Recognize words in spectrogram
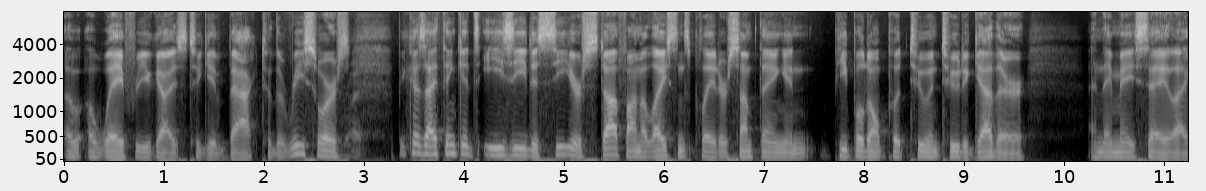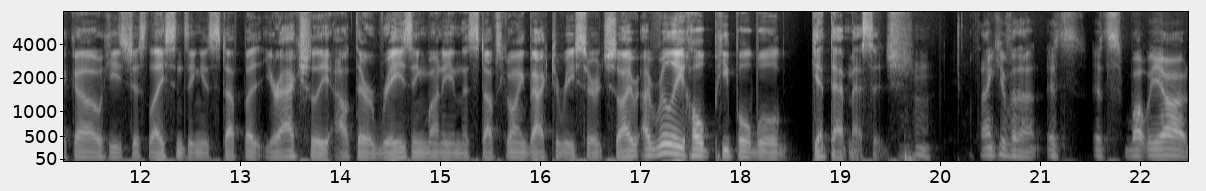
a, a way for you guys to give back to the resource Right. because I think it's easy to see your stuff on a license plate or something and people don't put two and two together and they may say like oh he's just licensing his stuff but you're actually out there raising money and the stuff's going back to research so I, I really hope people will get that message mm-hmm. Thank you for that. It's it's what we are.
